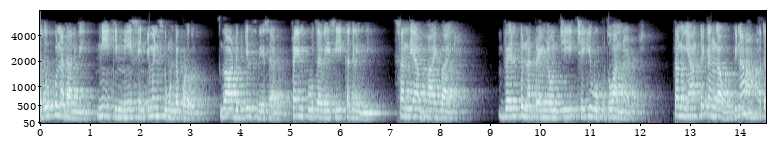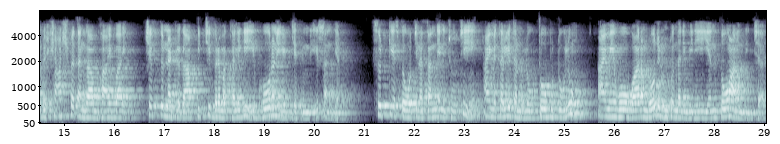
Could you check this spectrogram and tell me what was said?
చదువుకున్న దానివి నీకిన్ని సెంటిమెంట్స్ ఉండకూడదు. గాడ్ విజిల్స్ వేశాడు. ట్రైన్ కూత వేసి కదిలింది. Sandhya bye bye. వెళ్తున్న ట్రైన్లోంచి చెయ్యి ఊపుతూ అన్నాడు. తను యాంత్రికంగా ఊపినా అతడు శాశ్వతంగా బాయ్ బాయ్ చెప్తున్నట్లుగా పిచ్చి భ్రమ కలిగి భోరణ ఏడ్చేసింది సంధ్య. సుట్కేస్తో వచ్చిన సంధ్యని చూసి ఆమె తల్లిదండ్రులు తోబుట్టువులు ఆమె ఓ వారం రోజులుంటుందని విని ఎంతో ఆనందించారు.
